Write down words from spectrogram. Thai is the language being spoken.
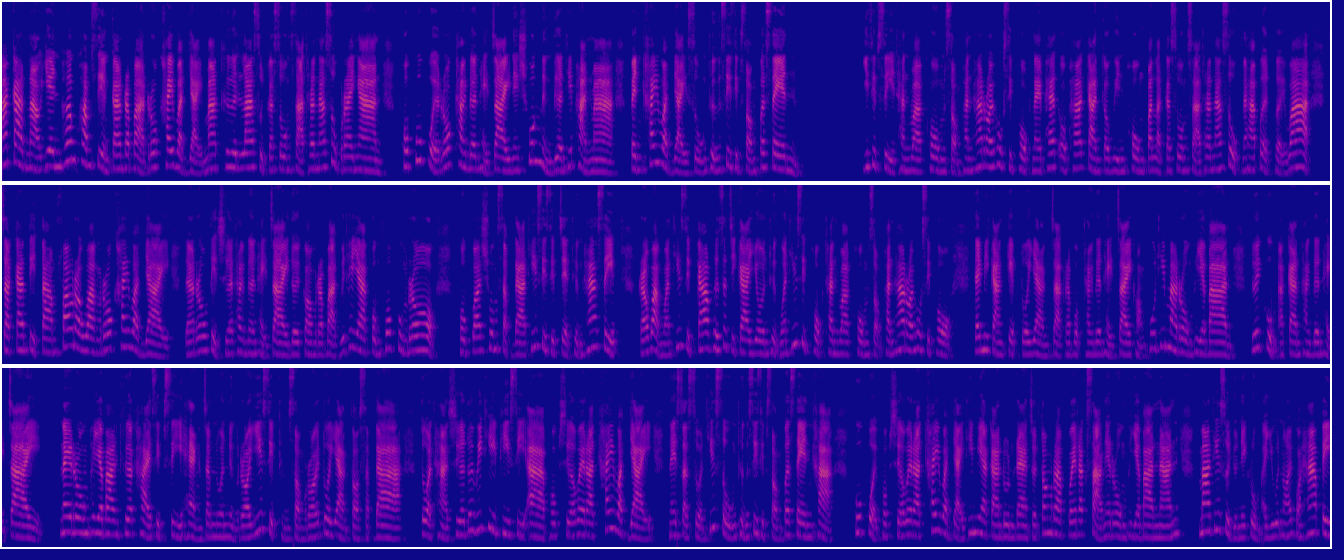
อากาศหนาวเย็นเพิ่มความเสี่ยงการระบาดโรคไข้หวัดใหญ่มากขึ้น ล่าสุดกระทรวงสาธารณสุขรายงาน พบผู้ป่วยโรคทางเดินหายใจในช่วงหนึ่งเดือนที่ผ่านมา เป็นไข้หวัดใหญ่สูงถึง 42%เปอร์เซ็นต์ 24 ธันวาคม 2566 ในายแพทย์โอภาสการกวินพงศ์ปลัดกระทรวงสาธารณสุขนะคะ เปิดเผยว่า จากการติดตามเฝ้าระวังโรคไข้หวัดใหญ่ และโรคติดเชื้อทางเดินหายใจ โดยกองระบาดวิทยากรมควบคุมโรค พบว่าช่วงสัปดาห์ที่ 47 ถึง 50 ระหว่างวันที่ 19 พฤศจิกายน ถึงวันที่ 16 ธันวาคม 2566 ได้มีการเก็บตัวอย่างจากระบบทางเดินหายใจของผู้ที่มาโรงพยาบาล ด้วยกลุ่มอาการทางเดินหายใจ ในโรงพยาบาลเครือข่าย 14 แห่งจำนวน 120-200 ตัวอย่างต่อสัปดาห์ ตรวจหาเชื้อด้วยวิธี PCR พบเชื้อไวรัสไข้หวัดใหญ่ ในสัดส่วนที่สูงถึง 42%ค่ะ ผู้ป่วยพบเชื้อไวรัสไข้หวัดใหญ่ที่มีอาการรุนแรงจนต้องรับไว้รักษาในโรงพยาบาลนั้น มากที่สุดอยู่ในกลุ่มอายุน้อยกว่า 5 ปี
